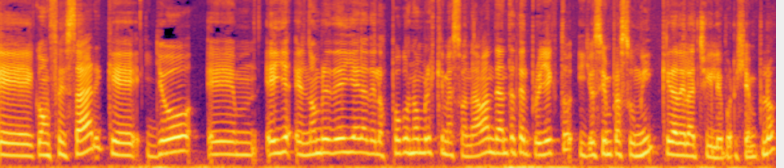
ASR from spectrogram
eh, confesar que yo, em, ella, el nombre de ella era de los pocos nombres que me sonaban de antes del proyecto y yo siempre asumí que era de la Chile, por ejemplo.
